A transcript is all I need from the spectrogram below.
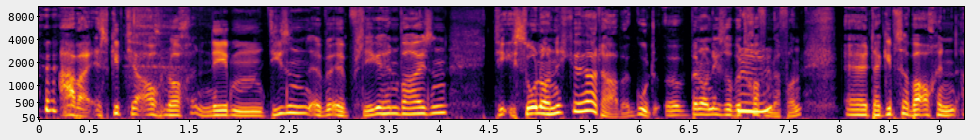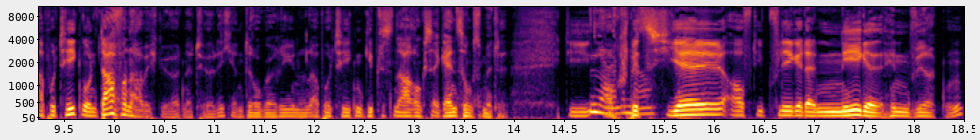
Aber es gibt ja auch noch neben diesen äh, äh, Pflegehinweisen, die ich so noch nicht gehört habe. Gut, äh, bin noch nicht so betroffen Mhm. davon. Äh, da gibt's aber auch in Apotheken, und davon habe ich gehört natürlich, in Drogerien und Apotheken gibt es Nahrungsergänzungsmittel, die Ja, auch genau. speziell auf die Pflege der Nägel hinwirken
